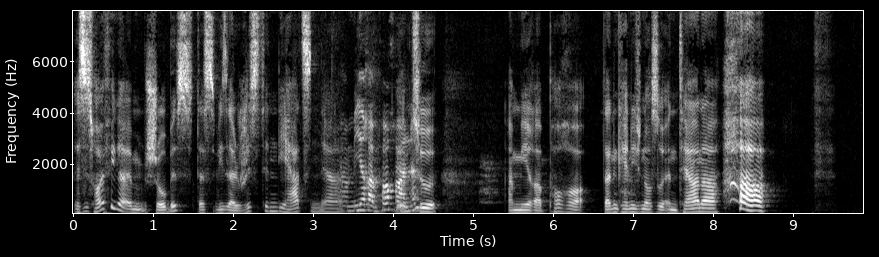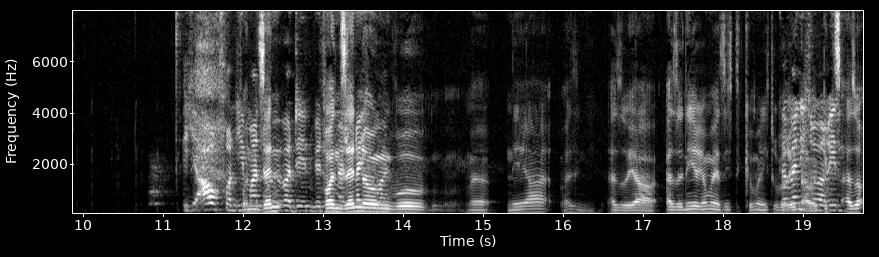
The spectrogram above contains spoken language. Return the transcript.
Es ist häufiger im Showbiz, dass Visagistinnen die Herzen der Amira Pocher, äh, ne? zu Amira Pocher. Dann kenne ich noch so interner Haha, Ich auch von jemandem, Sen über den wir von Sendungen, wo äh, nee, ja, weiß ich nicht. Also ja, also nee, können wir jetzt nicht, können wir nicht drüber Können wir reden, nicht aber drüber gibt's reden. also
